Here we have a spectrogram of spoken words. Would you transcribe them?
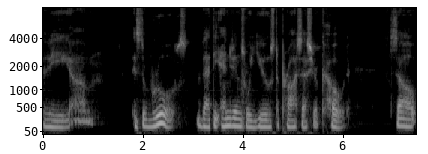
the um, is the rules that the engines will use to process your code. So,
